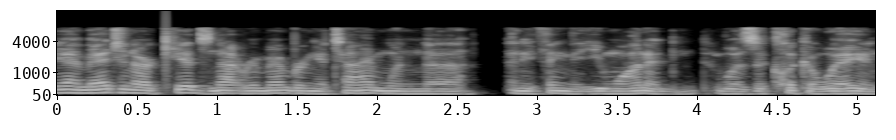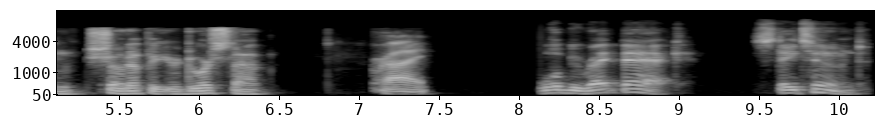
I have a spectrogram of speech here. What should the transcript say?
Yeah, imagine our kids not remembering a time when uh, anything that you wanted was a click away and showed up at your doorstep. Right. We'll be right back. Stay tuned.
